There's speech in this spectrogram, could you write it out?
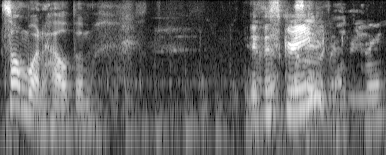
Someone help him. Is this Is green? red green?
